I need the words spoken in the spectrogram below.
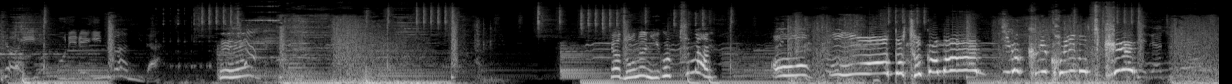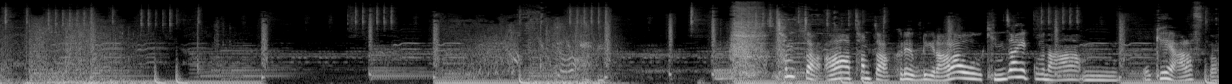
별이 우리를 인도합니다. 에? 야 너는 이걸 풀면 안... 어, 어, 너 잠깐만! 참자. 아, 참자. 그래, 우리 라라오 긴장했구나. 음, 오케이, 알았어.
